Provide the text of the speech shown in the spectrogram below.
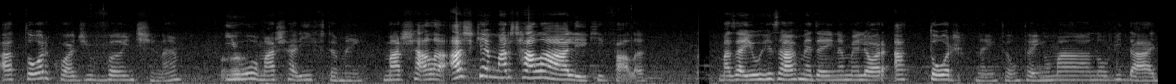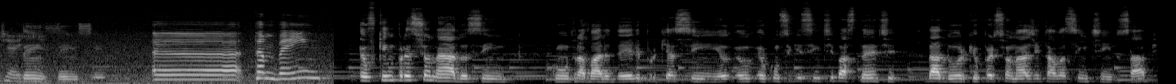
ator coadjuvante, né? E o Omar Sharif também. Marshala, acho que é Marshala Ali que fala. Mas aí o Riz Ahmed ainda é melhor ator, né? Então tem uma novidade aí. Sim, sim, sim. Uh, também. Eu fiquei impressionado, assim, com o trabalho dele, porque, assim, eu, eu, eu consegui sentir bastante da dor que o personagem estava sentindo, sabe?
